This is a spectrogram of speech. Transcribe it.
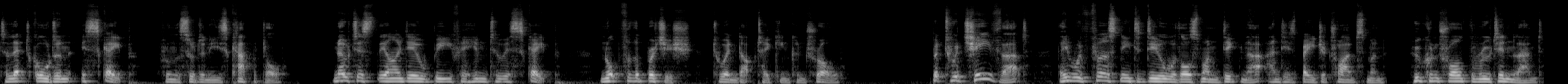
to let Gordon escape from the Sudanese capital. Notice the idea would be for him to escape, not for the British to end up taking control. But to achieve that, they would first need to deal with Osman Digna and his Beja tribesmen, who controlled the route inland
